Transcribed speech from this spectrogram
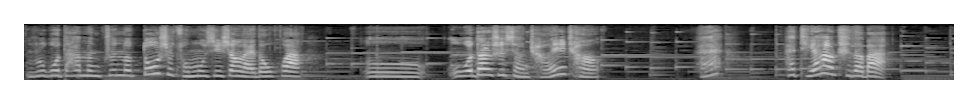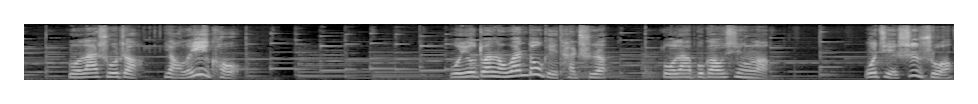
如果它们真的都是从木星上来的话，嗯，我倒是想尝一尝。哎，还挺好吃的吧？”罗拉说着，咬了一口。我又端了豌豆给他吃，罗拉不高兴了。我解释说。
